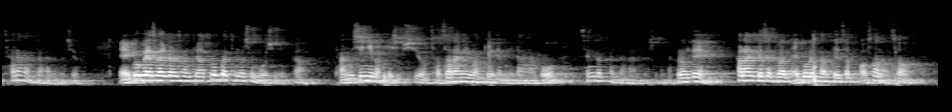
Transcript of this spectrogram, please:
살아간다는 거죠. 애굽에 살던 상태와 똑같은 것은 무엇입니까? 당신이 바뀌십시오. 저 사람이 바뀌어야 됩니다. 라고 생각한다는 것입니다. 그런데 하나님께서 그런 애굽의 상태에서 벗어나서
